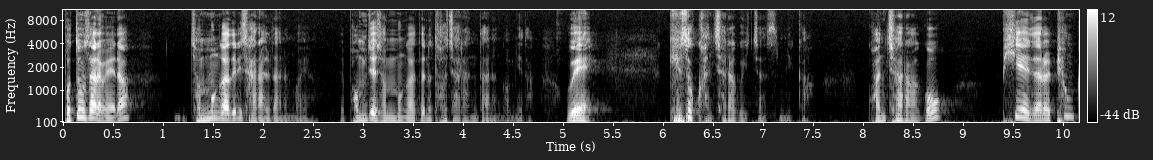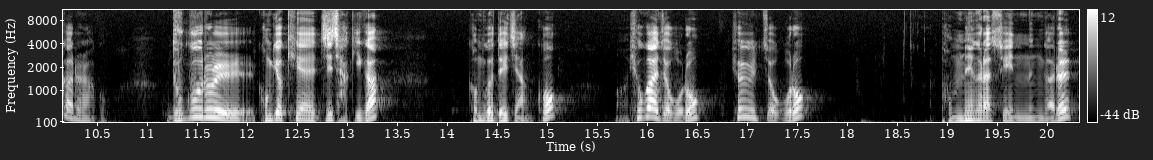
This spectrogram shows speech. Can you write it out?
보통 사람이 아니라 전문가들이 잘 알다는 거예요. 범죄 전문가들은 더 잘한다는 겁니다. 왜? 계속 관찰하고 있지 않습니까? 관찰하고 피해자를 평가를 하고 누구를 공격해야지 자기가 검거되지 않고 어, 효과적으로 효율적으로 범행을 할 수 있는가를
